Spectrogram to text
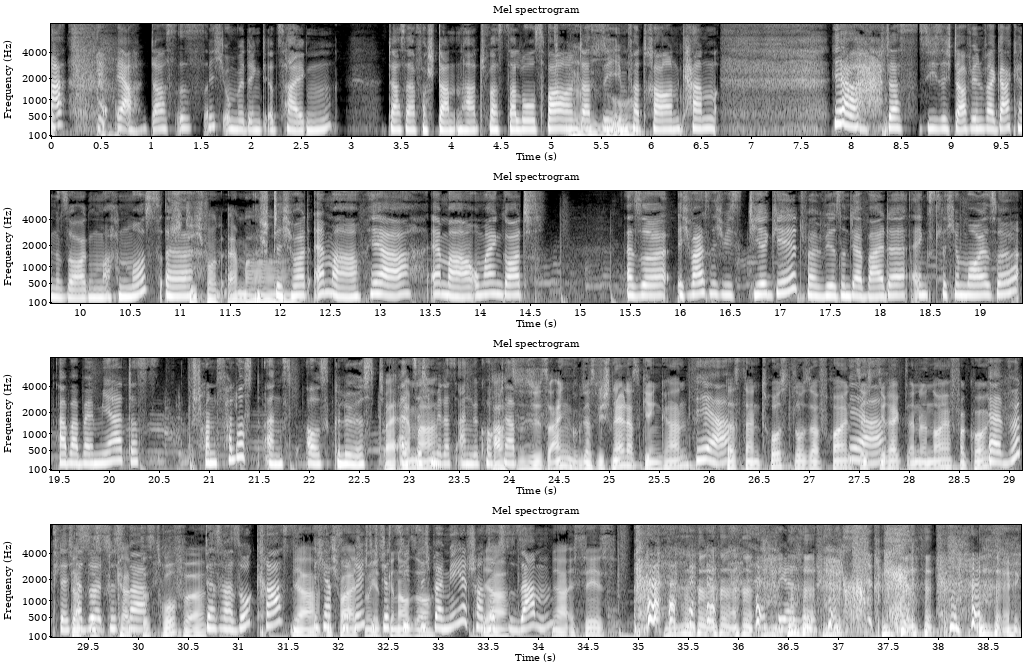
ja, das ist nicht unbedingt ihr Zeigen, dass er verstanden hat, was da los war und Ja, dass sie ihm vertrauen kann. Ja, dass sie sich da auf jeden Fall gar keine Sorgen machen muss. Äh, Stichwort Emma. Stichwort Emma. Ja, Emma. Oh mein Gott. Also ich weiß nicht, wie es dir geht, weil wir sind ja beide ängstliche Mäuse, aber bei mir hat das schon Verlustangst ausgelöst, Bei als Emma? ich mir das angeguckt habe. du dir das angeguckt hast, wie schnell das gehen kann? Ja. Dass dein trostloser Freund Ja. sich direkt in eine neue verguckt? Ja, wirklich. Das also ist das war, Katastrophe. das war so krass. Ja, ich ich so weiß, mir richtig, das zieht genauso. sich bei mir jetzt schon ja. so zusammen. Ja, ich sehe es.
